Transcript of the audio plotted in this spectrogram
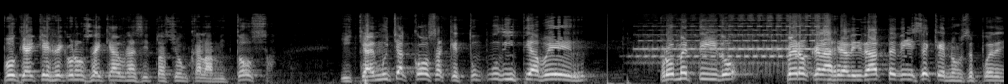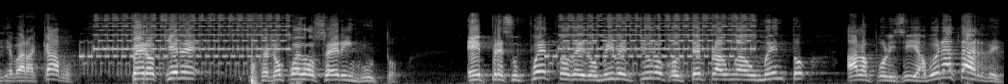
porque hay que reconocer que hay una situación calamitosa y que hay muchas cosas que tú pudiste haber prometido, pero que la realidad te dice que no se pueden llevar a cabo. Pero tiene, porque no puedo ser injusto, el presupuesto de 2021 contempla un aumento a la policía. Buenas tardes.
